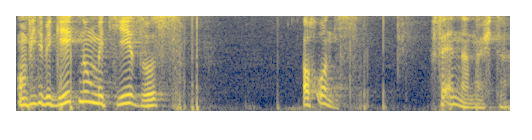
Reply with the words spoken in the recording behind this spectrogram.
und wie die Begegnung mit Jesus auch uns verändern möchte.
